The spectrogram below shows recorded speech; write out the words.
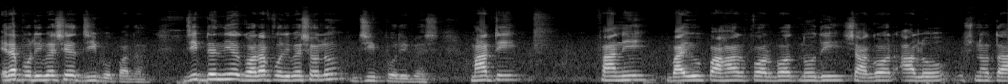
এরা পরিবেশের জীব উপাদান। জীবদের নিয়ে গড়া পরিবেশ হলো জীব পরিবেশ। মাটি পানি, বায়ু, পাহাড়, পর্বত, নদী, সাগর, আলো, উষ্ণতা,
